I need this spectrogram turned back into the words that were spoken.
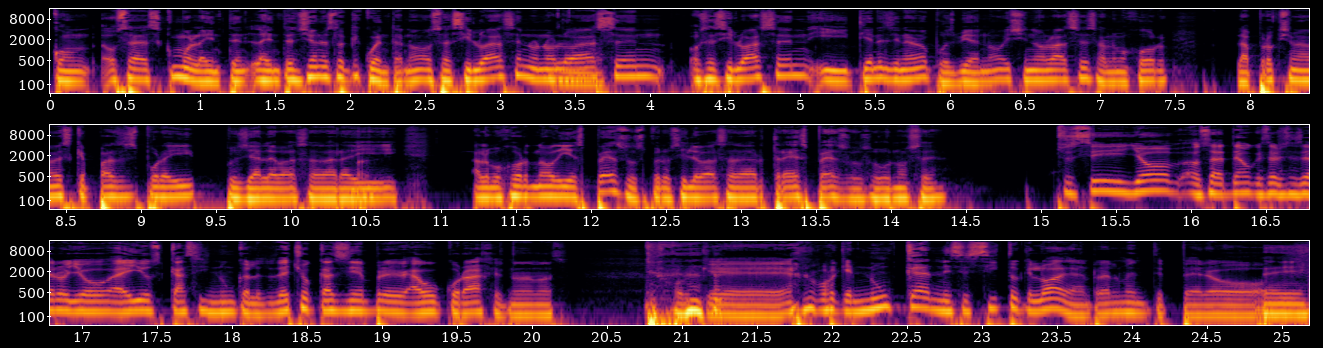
con, o sea, es como la, inten- la intención es lo que cuenta, ¿no? O sea, si lo hacen o no lo No. hacen, o sea, si lo hacen y tienes dinero, pues bien, ¿no? Y si no lo haces, a lo mejor la próxima vez que pases por ahí, pues ya le vas a dar ahí, a lo mejor no 10 pesos, pero sí le vas a dar 3 pesos o no sé. Pues sí, yo, o sea, tengo que ser sincero, yo a ellos casi nunca les... De hecho, casi siempre hago corajes nada más. Porque, porque nunca necesito que lo hagan realmente, pero... Sí.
